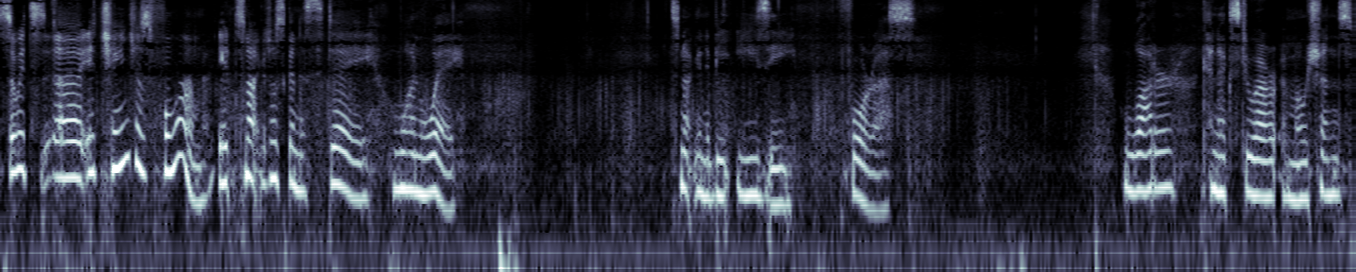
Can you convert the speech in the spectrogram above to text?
so it's uh, it changes form. It's not just going to stay one way. It's not going to be easy for us. Water connects to our emotions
